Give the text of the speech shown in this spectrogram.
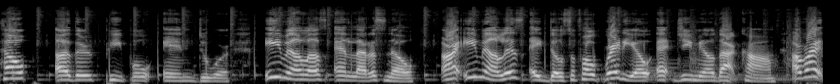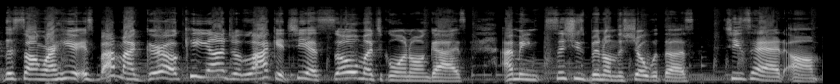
help other people endure. Email us and let us know. Our email is a dose of hope radio at gmail.com. All right, this song right here is by my girl, Keyondra Lockett. She has so much going on, guys. I mean, since she's been on the show with us, She's had um,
